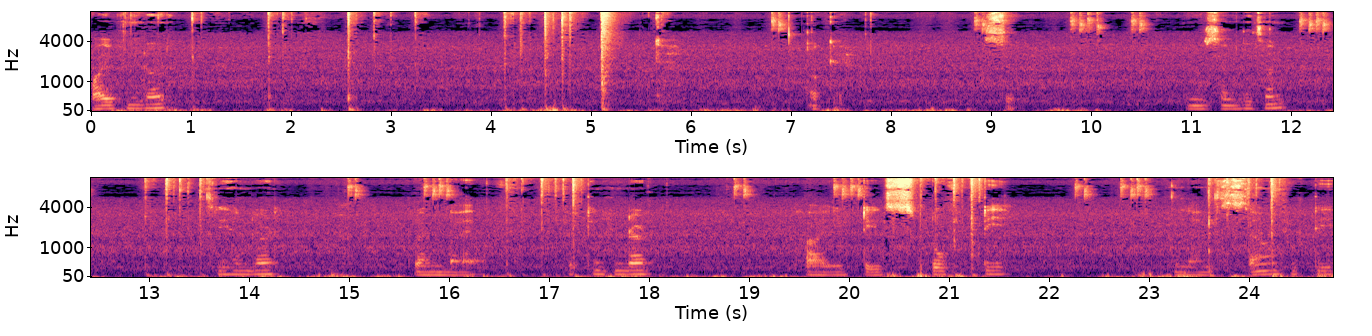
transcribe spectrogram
500 okay okay so you send this one 300 run by 1500 height is 250 length 750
